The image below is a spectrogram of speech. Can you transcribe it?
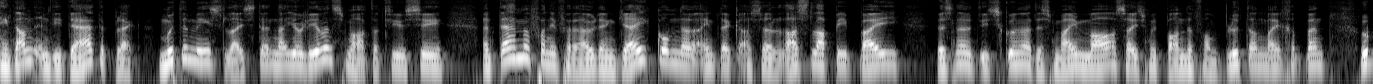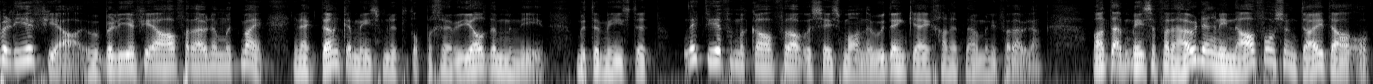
en dan in die derde plek moet 'n mens luister na jou lewensmaat wat vir jou sê in terme van die verhouding jy kom nou eintlik as 'n laslappie by Dis nou die skoonheid, dis my ma, sy is met bande van bloed aan my gebind. Hoe beleef jy haar? Hoe beleef jy haar verhouding met my? En ek dink 'n mens moet dit op 'n gereelde manier moet 'n mens dit net weer vir mekaar vra oor 6 maande. Hoe dink jy gaan dit nou met die verhouding? Want mense verhouding en die navorsing dui daarop.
